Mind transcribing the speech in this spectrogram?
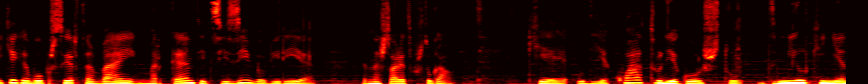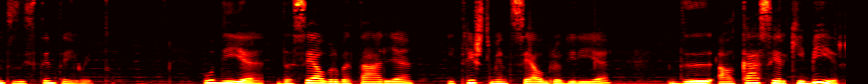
e que acabou por ser também marcante e decisiva, eu diria, na história de Portugal, que é o dia 4 de agosto de 1578. O dia da célebre batalha, e tristemente célebre, eu diria, de Alcácer Quibir,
